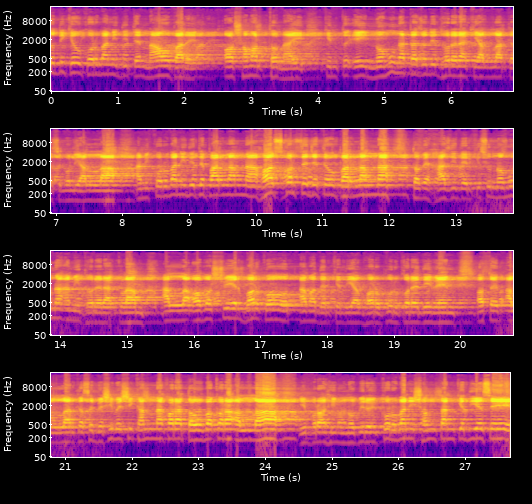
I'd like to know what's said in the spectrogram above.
যদি কেউ কোরবানি দিতে নাও পারে, অসমর্থ নাই। কিন্তু এই নমুনাটা যদি ধরে রাখি আল্লাহর কাছে বলি, আল্লাহ, আমি কোরবানি দিতে পারলাম না, হজ করতে যেতেও পারলাম না, তবে হাজিদের কিছু নমুনা আমি ধরে রাখলাম। আল্লাহ অবশ্যই এর বরকত আমাদেরকে দিয়া ভরপুর করে দিবেন। অতএব আল্লাহর কাছে বেশি বেশি কান্না করা, তওবা করা, আল্লাহ ইব্রাহিম নবীর ওই কোরবানি সন্তানকে দিয়েছেন।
